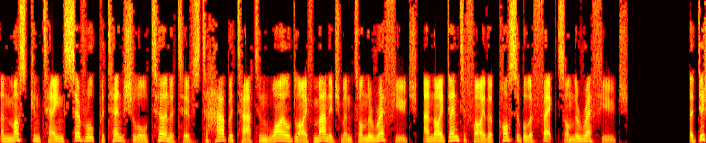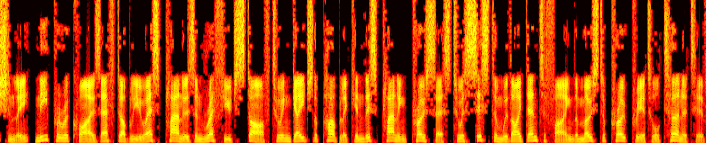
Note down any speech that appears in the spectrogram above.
and must contain several potential alternatives alternatives to habitat and wildlife management on the refuge, and identify the possible effects on the refuge. Additionally, NEPA requires FWS planners and refuge staff to engage the public in this planning process to assist them with identifying the most appropriate alternative.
